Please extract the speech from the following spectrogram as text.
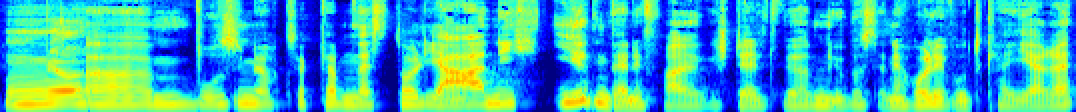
Ja, ähm, wo sie mir auch gesagt haben, es soll ja nicht irgendeine Frage gestellt werden über seine Hollywood-Karriere.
